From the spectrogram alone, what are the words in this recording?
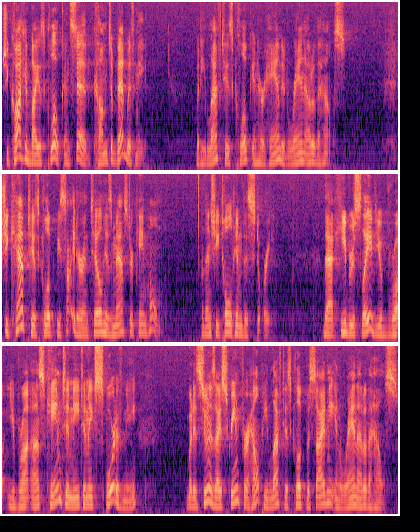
She caught him by his cloak and said, Come to bed with me. But he left his cloak in her hand and ran out of the house. She kept his cloak beside her until his master came home. And then she told him this story. That Hebrew slave you brought, you brought us came to me to make sport of me, but as soon as I screamed for help, he left his cloak beside me and ran out of the house.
